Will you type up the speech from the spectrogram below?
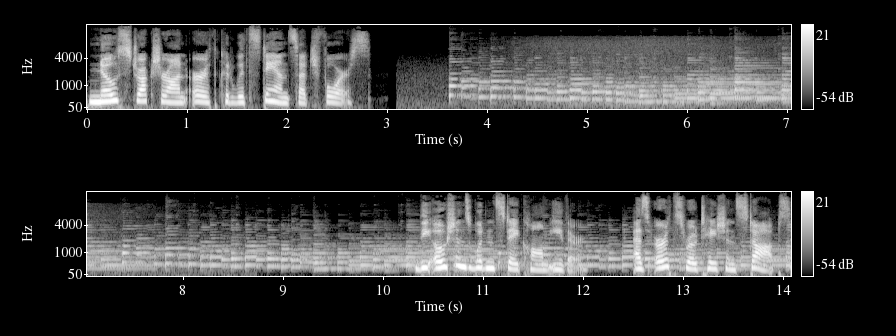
No structure on Earth could withstand such force. The oceans wouldn't stay calm either. As Earth's rotation stops,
